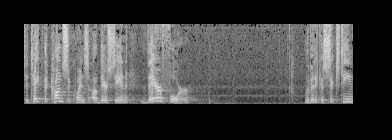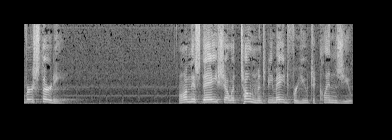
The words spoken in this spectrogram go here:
to take the consequence of their sin. Therefore, Leviticus 16, verse 30. On this day shall atonement be made for you to cleanse you.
